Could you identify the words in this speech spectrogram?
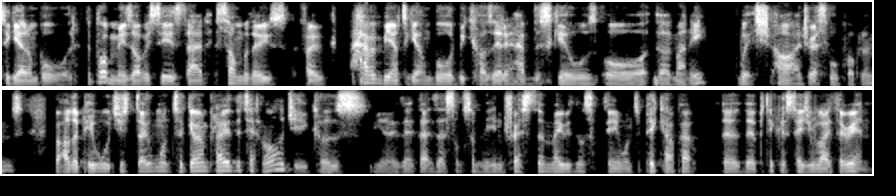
to get on board? The problem is obviously is that some of those folk haven't been able to get on board because they don't have the skills or the money which are addressable problems. But other people just don't want to go and play with the technology because you know that, that, that's not something that interests them. Maybe it's not something they want to pick up at the, the particular stage of life they're in.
